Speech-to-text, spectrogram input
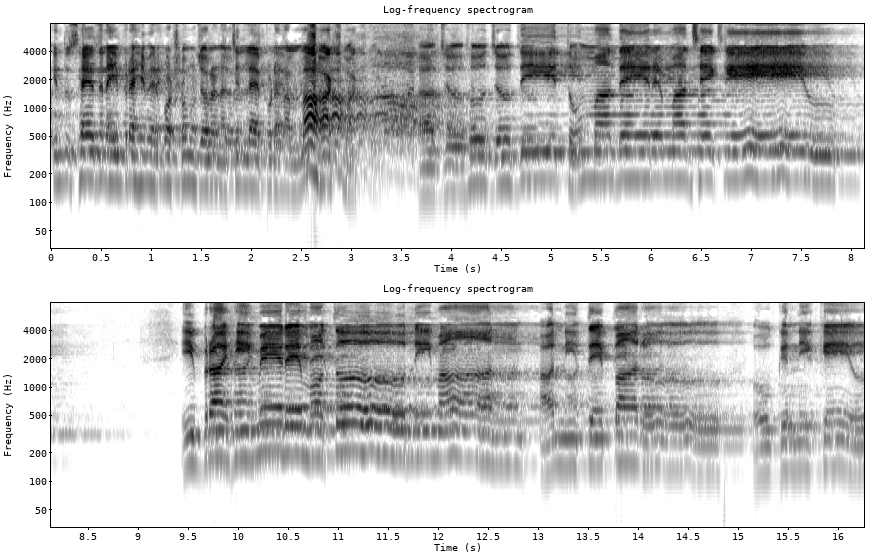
কিন্তু সৈয়দনা ইব্রাহিমের পশম জ্বলে না, চিল্লায় পড়েন আল্লাহ আকবার। আজহ যদি তোমাদের মাঝে কেউ ইব্রাহিমের মতো নিমান আনিতে পারো, অগ্নিকেও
